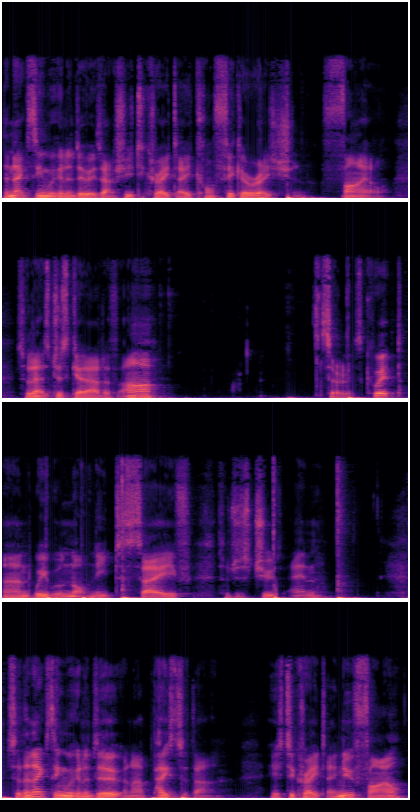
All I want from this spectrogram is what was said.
The next thing we're going to do is actually to create a configuration file. So let's just get out of R. So let's quit and we will not need to save. So just choose N. So the next thing we're going to do, and I've pasted that, is to create a new file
